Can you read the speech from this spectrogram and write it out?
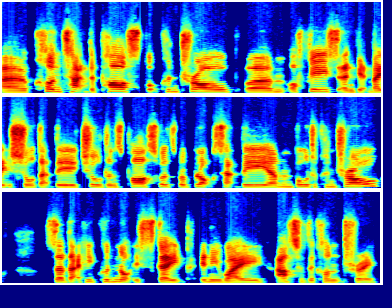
uh, contact the passport control um, office and get make sure that the children's passwords were blocked at the um, border control, so that he could not escape any way out of the country.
